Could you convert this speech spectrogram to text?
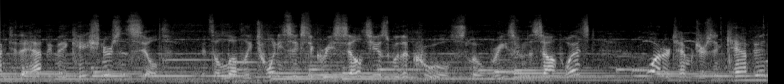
Back to the Happy Vacationers in Sylt. It's a lovely 26 degrees Celsius with a cool, slow breeze from the southwest. Water temperatures in Kampen,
